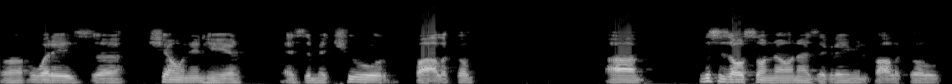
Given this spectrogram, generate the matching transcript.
uh, what is uh, shown in here as the mature follicle. Um, this is also known as the Graafian follicle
